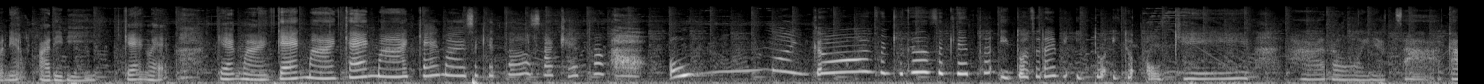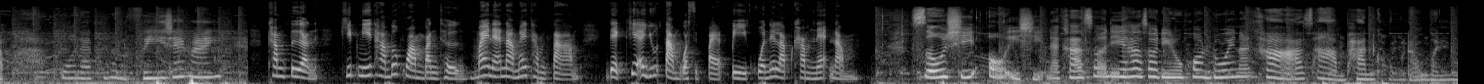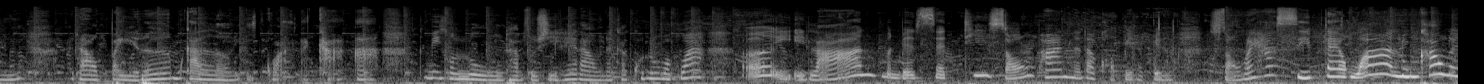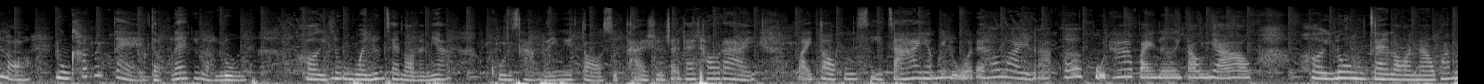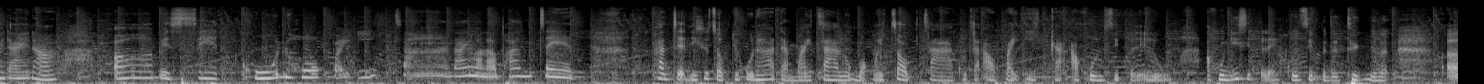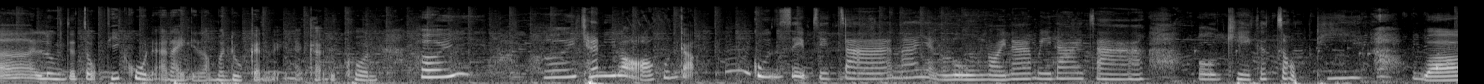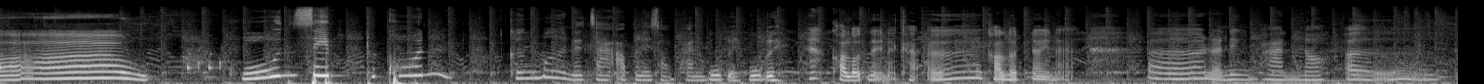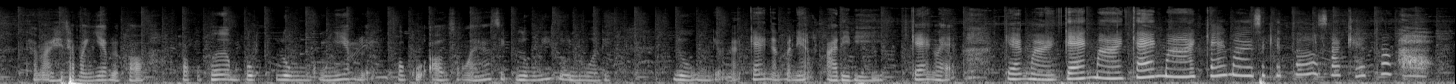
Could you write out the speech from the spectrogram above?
ปะเนี่ยอาดีๆ แกล้งแหละ แกล้งไม้แกล้งไม้แกล้งไม้แกล้งไม้สเก็ตเตอร์สเก็ตเตอร์โอ้ my god สเก็ตเตอร์สเก็ตเตอร์อีกตัวจะได้ไปอีกตัวอีกตัวโอเคห้าร้อยนะจ๊ะกับโบนัสหมุนฟรีใช่ไหมคำเตือน คลิปนี้ทำเพื่อความบันเทิง ไม่แนะนำให้ทำตาม เด็กที่อายุต่ำกว่า 18 ปีควรได้รับคำแนะนำซูชิโออิชินะคะ สวัสดีค่ะ สวัสดีทุกคนด้วยนะคะ 3,000 ของเราวันนี้ เราไปเริ่มกันเลยดีกว่านะคะอะก็มีคนลุงทำซูชิให้เรานะคะ คุณลุงบอกว่า เอ้ยไอ้ร้านมันเป็นเซตที่2,000นะเราขอเปลี่ยนเป็น250 แต่ว่าลุงเข้าเลยเหรอ ลุงเข้าตั้งแต่ดอกแรกเลยเหรอลุงเฮ้ยลุงวัยรุ่นใจร้อนะเนี่ยคูณ3แล้วยังไงต่อสุดท้ายฉันจะได้เท่าไหร่ ไปต่อคูณ4จ้ายังไม่รู้ว่าได้เท่าไหร่นะ เออคูณ5ไปเลยยาวๆ เฮ้ยลุงใจร้อนนะว่าไม่ได้นะ ออเบ็ดเสร็จคูณ6ไปอีกจ้า ได้มาและพันเจ็ดพันเจ็ดนี่คือจบที่คูณ5แต่ไม้จ้าลุงบอกไม่จบจ้ากูจะเอาไปอีกกะเอาคูณ10ไปเลยลุงเอาคูณ20ไปเลยคูณ10มันจะถึงอยู่แล้วเออลุงจะจบที่คูณอะไรเดี๋ยวเรามาดูกันเลยนะคะทุกคนเฮ้ยเฮ้ยแค่นี้หรอคุณกับคุณสิบสิจ้าหน้าอย่างลุงน้อยหน้าไม่ได้จ้าโอเคก็จบที่ ว้าว คูณสิบทุกคน ครึ่งหมื่นนะจ๊ะ เอาไปเลยสองพันวูบเลยวูบเลย ขอลดหน่อยนะคะ เออ ขอลดหน่อยนะ เออเหลือหนึ่งพันเนาะ เออทำไมทำไมเงียบเลยพอ พอกูเพิ่มปุ๊บลุงกูเงียบเลย พอกูเอา250ลุงนี่รัวๆเลยลุงเดี๋ยวนะ แกล้งกันปะเนี่ยอาดีๆ แกล้งแหละ แกล้งม้แกล้งม้แกล้งม้แกล้งม้สเก็ตเตอร์สเก็ตเตอร์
